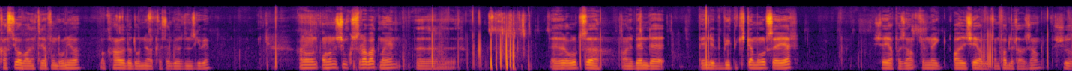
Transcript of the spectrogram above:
Kasıyor bazen telefon donuyor. Bak hala da donuyor arkadaşlar gördüğünüz gibi. Hani onun, onun için kusura bakmayın. E, eğer olursa hani ben de ben de büyük bir kitlem olursa eğer şey yapacağım. Kendime şey alacağım. Tablet alacağım. Şu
